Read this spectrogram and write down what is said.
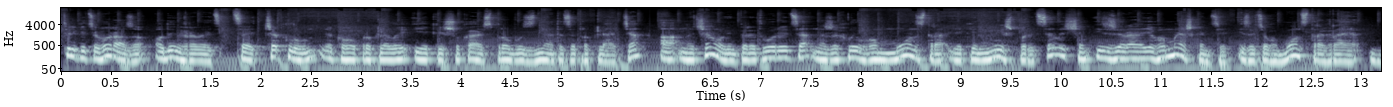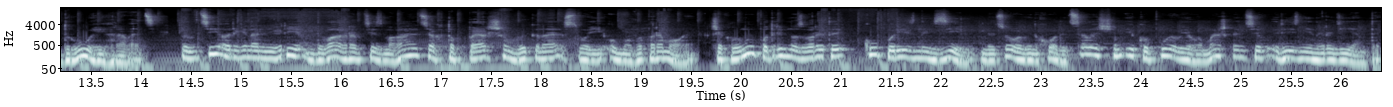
Тільки цього разу один гравець це чаклун, якого прокляли і який шукає спробу зняти це прокляття, а ночами він перетворюється на жахливого монстра, який нишпорить селищем і зжирає його мешканців. І за цього монстра грає другий гравець. В цій оригінальній грі два гравці змагаються, хто першим виконає свої умови перемоги. Чаклуну потрібно зварити купу різних зіль. Для цього він ходить селищем і купує в його мешканців різні інгредієнти,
